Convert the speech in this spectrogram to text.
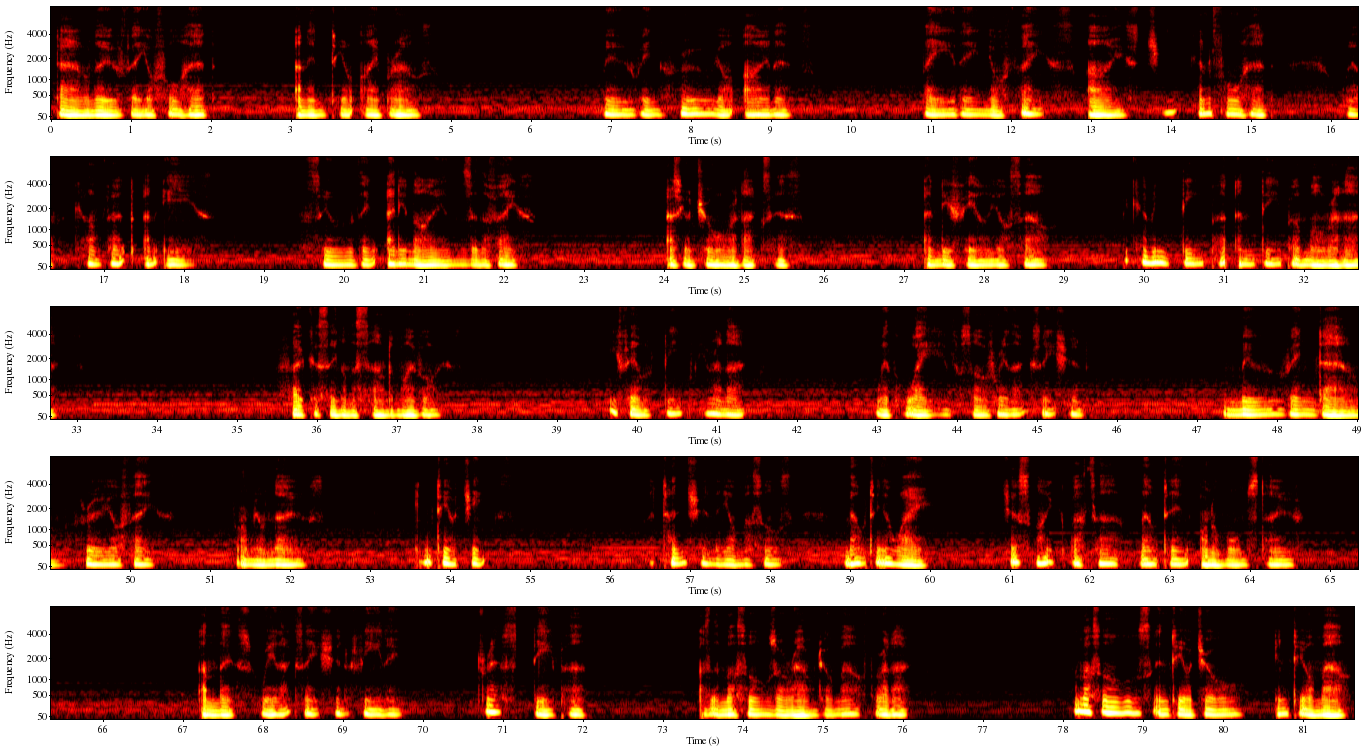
down over your forehead and into your eyebrows moving through your eyelids, bathing your face, eyes, cheek, and forehead with comfort and ease, soothing any lines in the face as your jaw relaxes and you feel yourself becoming deeper and deeper more relaxed. Focusing on the sound of my voice, you feel deeply relaxed with waves of relaxation moving down through your face from your nose into your cheeks the tension in your muscles melting away just like butter melting on a warm stove. And this relaxation feeling drifts deeper as the muscles around your mouth relax. The muscles into your jaw, into your mouth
